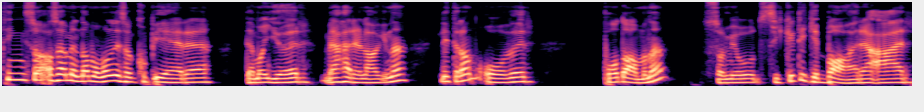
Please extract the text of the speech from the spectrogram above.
ting så altså jeg mener, Da må man liksom kopiere det man gjør med herrelagene, litt over på damene, som jo sikkert ikke bare er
